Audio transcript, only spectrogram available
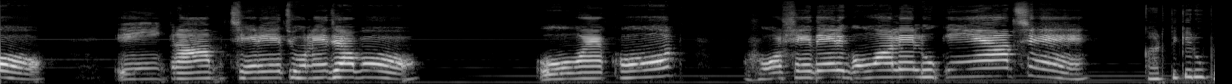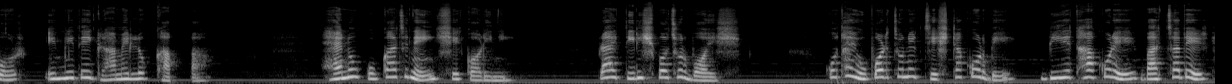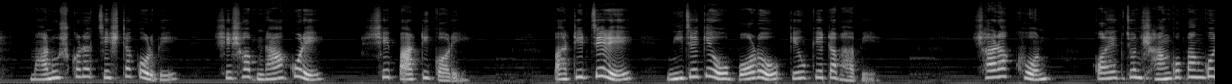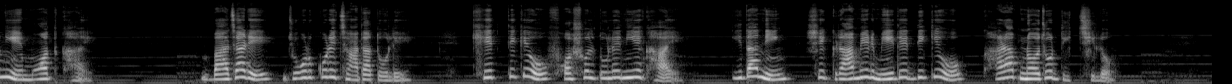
এই গ্রাম ছেড়ে চলে যাব। ও এখন ঘোষেদের গোয়ালে লুকিয়ে আছে। কার্তিকের উপর এমনিতেই গ্রামের লোক খাপ্পা। হেন কুকাজ নেই সে করেনি। প্রায় তিরিশ বছর বয়স। কোথায় উপার্জনের চেষ্টা করবে, বিয়ে থা করে বাচ্চাদের মানুষ করার চেষ্টা করবে, সেসব না করে সে পার্টি করে। পার্টির জেরে নিজেকেও বড় কেউ কেটা ভাবে। সারাক্ষণ কয়েকজন সাঙ্গপাঙ্গ নিয়ে মদ খায়। বাজারে জোর করে চাঁদা তোলে। ক্ষেত থেকেও ফসল তুলে নিয়ে খায়। ইদানিং সে গ্রামের মেয়েদের দিকেও খারাপ নজর দিচ্ছিল।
